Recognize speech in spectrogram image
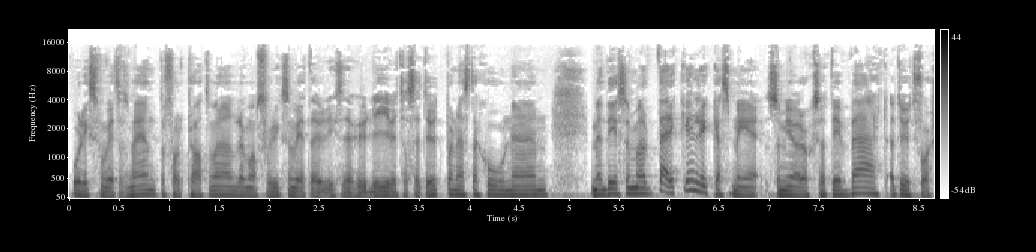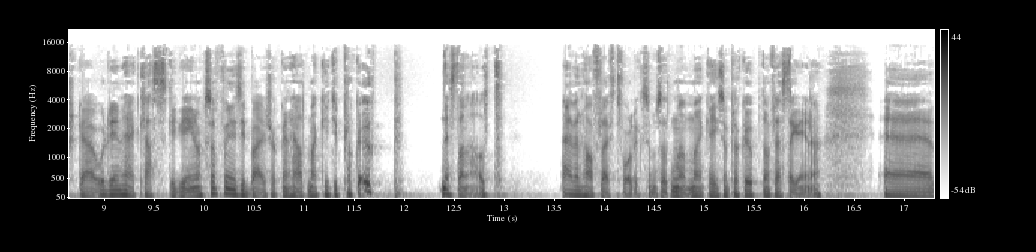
och liksom få veta vad som hänt och folk pratar med varandra. Man får liksom veta hur, liksom, hur livet har sett ut på den här stationen. Men det som man verkligen lyckas med som gör också att det är värt att utforska och det är den här klassiska grejen också som finns i Bioshock den här att man kan ju typ plocka upp nästan allt. Även Half-Life 2 liksom, så att man, man kan liksom plocka upp de flesta grejerna. Eh,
